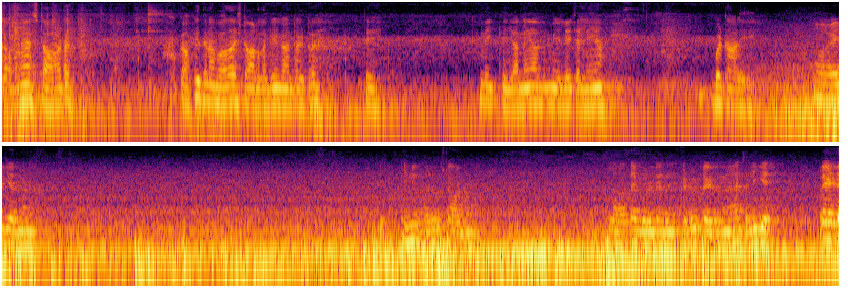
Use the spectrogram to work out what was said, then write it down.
ਕਰਨਾ ਸਟਾਰਟ ਕਾਫੀ ਦਿਨਾਂ ਬਾਅਦ ਸਟਾਰਟ ਲੱਗੇਗਾ ਟਰੈਕਟਰ। ਤੇ ਲੈ ਕੇ ਜਾਂਦੇ ਆਂ ਮੇਲੇ ਚੱਲੇ ਆਂ ਬਟਾਲੇ। ਆ ਗਏ ਜਰਮਨ। ਇਹਨੂੰ ਫੜੋ ਸਟਾਰਟ ਹੁਣ। ਲਾਤਾ ਗੋਲਡਨ ਦੇ ਕੱਢੂ ਟਰੈਕਟਰ ਨਾਲ ਚੱਲੀਏ ਫਰੈਂਡ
